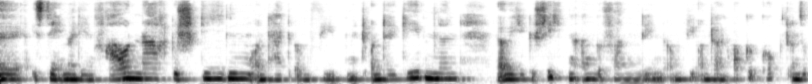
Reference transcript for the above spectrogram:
äh, ist er immer den Frauen nachgestiegen und hat irgendwie mit Untergebenen irgendwelche Geschichten angefangen, denen irgendwie unter den Rock geguckt und so.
